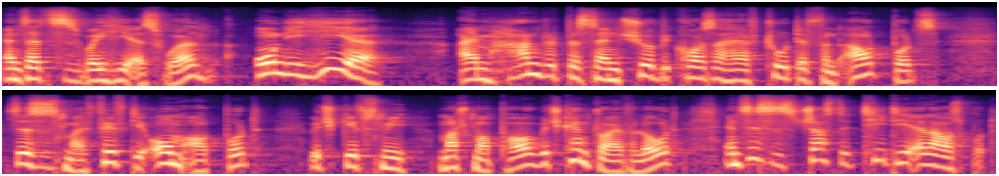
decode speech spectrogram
and that's the way here as well. Only here I'm 100% sure because I have two different outputs. This is my 50 ohm output which gives me much more power which can drive a load and this is just a TTL output.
